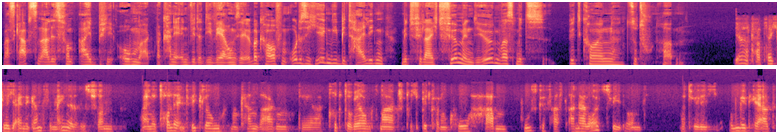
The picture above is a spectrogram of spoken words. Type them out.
Was gab es denn alles vom IPO-Markt? Man kann ja entweder die Währung selber kaufen oder sich irgendwie beteiligen mit vielleicht Firmen, die irgendwas mit Bitcoin zu tun haben. Ja, tatsächlich eine ganze Menge. Das ist schon eine tolle Entwicklung. Man kann sagen, der Kryptowährungsmarkt, sprich Bitcoin und Co., haben Fuß gefasst an der Wall Street und natürlich umgekehrt,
